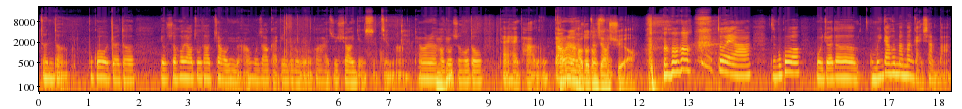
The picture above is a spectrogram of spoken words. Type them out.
真的，不过我觉得。有时候要做到教育啊，或者要改变这个文化，还是需要一点时间嘛。台湾人好多时候都太害怕了。嗯、台湾人好多东西要学哦。对啊，只不过我觉得我们应该会慢慢改善吧。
